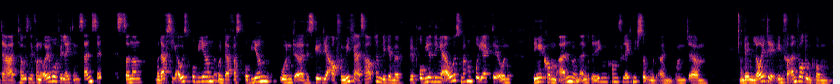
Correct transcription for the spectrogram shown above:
da Tausende von Euro vielleicht ins Sand setzt, sondern man darf sich ausprobieren und darf was probieren. Und äh, das gilt ja auch für mich als Hauptamtlicher. Wir, wir probieren Dinge aus, machen Projekte und Dinge kommen an und andere Dinge kommen vielleicht nicht so gut an. Und ähm, wenn Leute in Verantwortung kommen,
